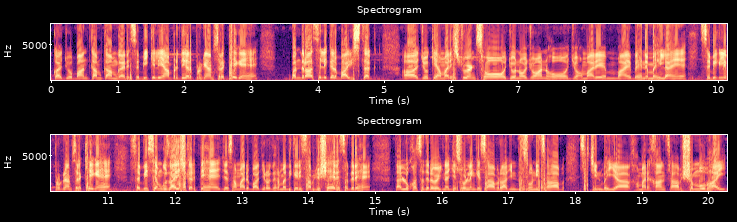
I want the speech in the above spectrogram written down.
का जो बांधकाम कामगार है, सभी के लिए यहाँ पर दीगर प्रोग्राम्स रखे गए हैं। पंद्रह से लेकर बाईस तक जो कि हमारे स्टूडेंट्स हों, जो नौजवान हों, जो हमारे माए बहनें महिला हैं, सभी के लिए प्रोग्राम्स रखे गए हैं। सभी से हम गुजारिश करते हैं, जैसे हमारे बाजीराव धर्माधिकारी साहब जो शहर सदर हैं, ताल्लुका सदर वैजना जी सोलंके साहब, राजेंद्र सोनी साहब, सचिन भैया, हमारे खान साहब, शम्मू भाई,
